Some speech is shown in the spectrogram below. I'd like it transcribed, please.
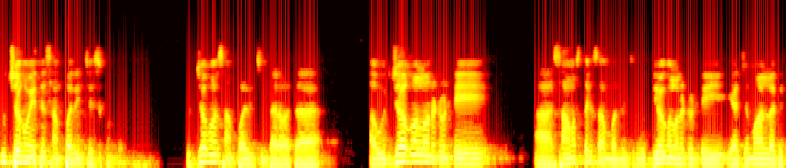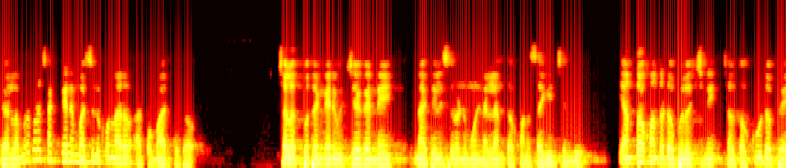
ఉద్యోగం అయితే సంపాదించేసుకుంది. ఉద్యోగం సంపాదించిన తర్వాత ఆ ఉద్యోగంలో ఉన్నటువంటి ఆ సంస్థకు సంబంధించిన ఉద్యోగంలో ఉన్నటువంటి యజమానులు అధికారులు అందరూ కూడా చక్కగానే మసులుకున్నారు ఆ కుమార్తెతో. చాలా అద్భుతంగానే ఉద్యోగాన్ని నాకు తెలిసి రెండు మూడు నెలలు ఎంతో కొనసాగించింది. ఎంతో కొంత డబ్బులు వచ్చినాయి. చాలా తక్కువ డబ్బే.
